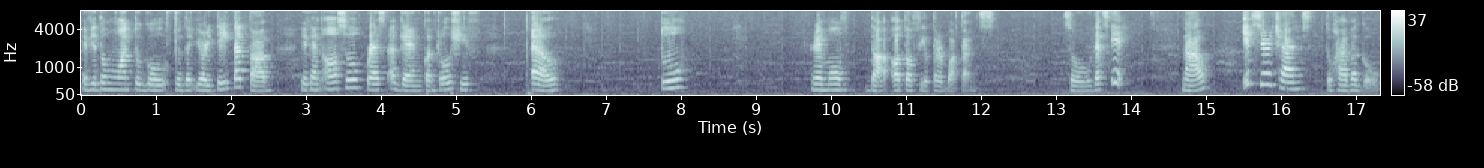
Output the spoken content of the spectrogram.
if you don't want to go to the, your data tab, you can also press again Ctrl Shift L to remove the auto filter buttons. So that's it. Now, it's your chance to have a go.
